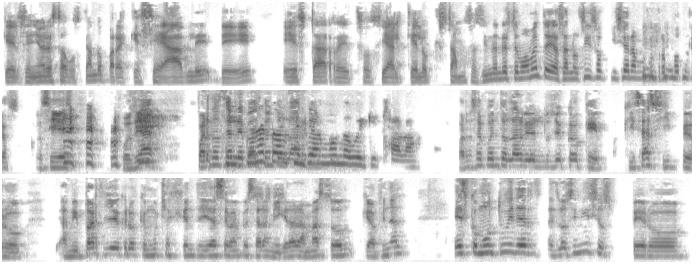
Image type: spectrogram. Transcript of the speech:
que el señor está buscando para que se hable de esta red social, que es lo que estamos haciendo en este momento. Ya se nos hizo que hiciéramos otro podcast. Así es. Pues ya, para no hacerle más cuento largo. mundo, Para no hacer cuento largo, entonces yo creo que quizás sí, pero a mi parte yo creo que mucha gente ya se va a empezar a migrar a Mastodon, que al final es como un Twitter en los inicios, pero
